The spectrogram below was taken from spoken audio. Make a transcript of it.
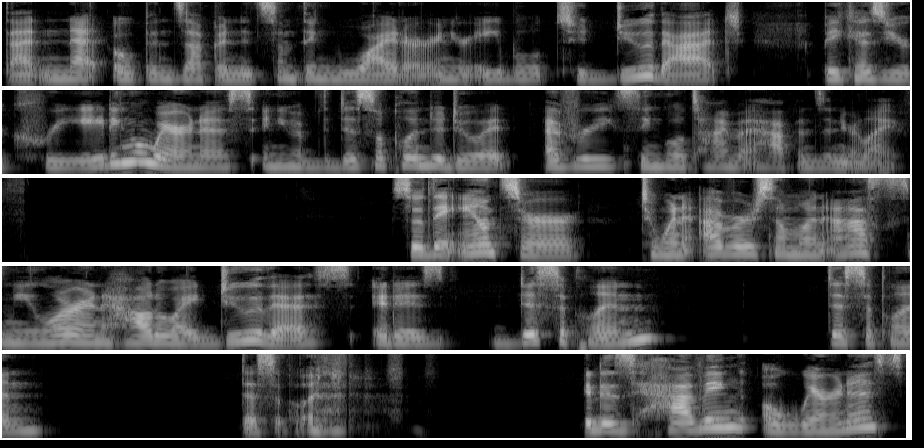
That net opens up and it's something wider. And you're able to do that because you're creating awareness and you have the discipline to do it every single time it happens in your life. So the answer to whenever someone asks me, Lauren, how do I do this? It is discipline, discipline, discipline. It is having awareness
